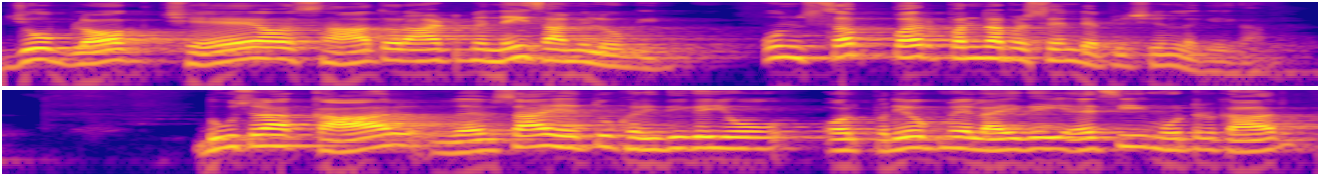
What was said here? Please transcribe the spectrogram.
जो ब्लॉक छः और सात और आठ में नहीं शामिल होगी उन सब पर पंद्रह परसेंट डेप्रिशिएशन लगेगा। दूसरा, कार व्यवसाय हेतु खरीदी गई हो और प्रयोग में लाई गई ऐसी मोटर कार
